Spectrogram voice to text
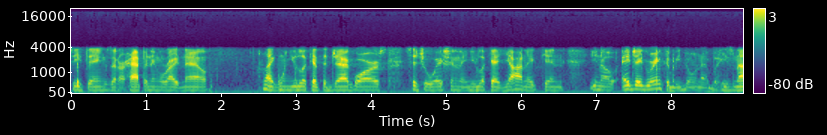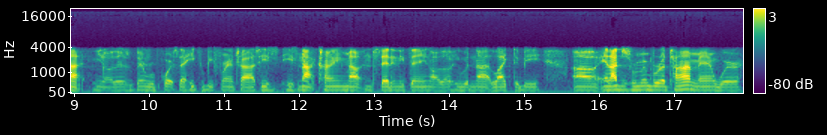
see things that are happening right now like when you look at the Jaguars situation and you look at Yannick and you know AJ Green could be doing that, but he's not. You know, there's been reports that he could be franchised. He's he's not came out and said anything, although he would not like to be. Uh, and I just remember a time, man, where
